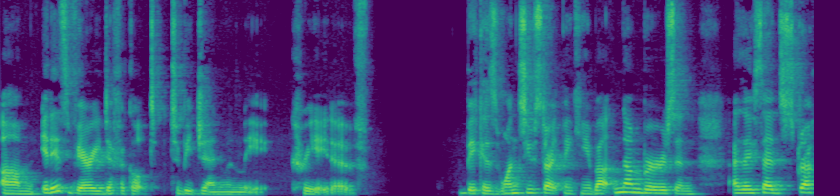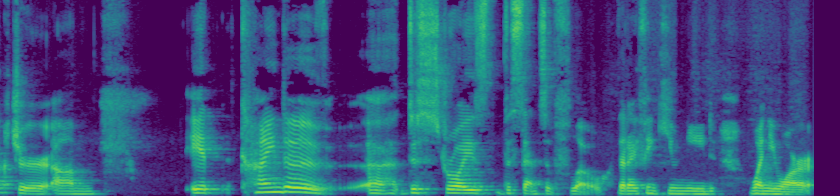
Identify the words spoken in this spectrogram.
um, it is very difficult to be genuinely creative because once you start thinking about numbers and as i said structure um, it kind of uh, destroys the sense of flow that i think you need when you are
